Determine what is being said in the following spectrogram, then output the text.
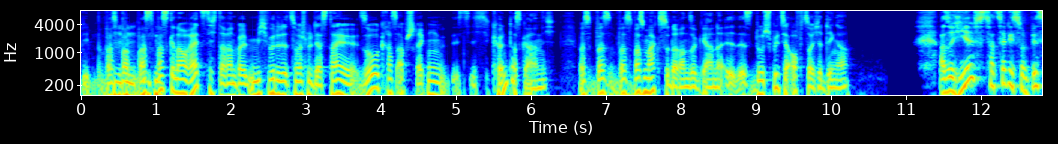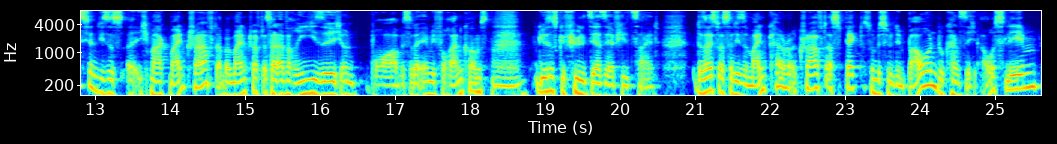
was, was, was genau reizt dich daran? Weil mich würde zum Beispiel der Style so krass abschrecken, ich, ich könnte das gar nicht. Was, was, was, was magst du daran so gerne? Du spielst ja oft solche Dinger. Also hier ist tatsächlich so ein bisschen dieses, äh, ich mag Minecraft, aber Minecraft ist halt einfach riesig und boah, bis du da irgendwie vorankommst, mhm. ist es gefühlt sehr, sehr viel Zeit. Das heißt, du hast da diese Minecraft-Aspekt, so ein bisschen mit dem Bauen, du kannst dich ausleben,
